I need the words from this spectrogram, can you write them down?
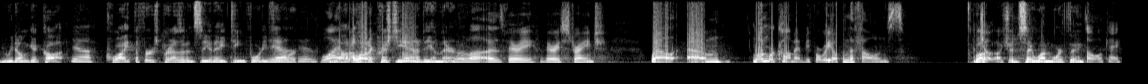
we don't get caught. Yeah. Quite the first presidency in 1844. Yeah, wild. Not a lot of Christianity in there. Well, it was very, very strange. Well, um, one more comment before we open the phones. Well, jo- I should say one more thing. Oh, okay.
